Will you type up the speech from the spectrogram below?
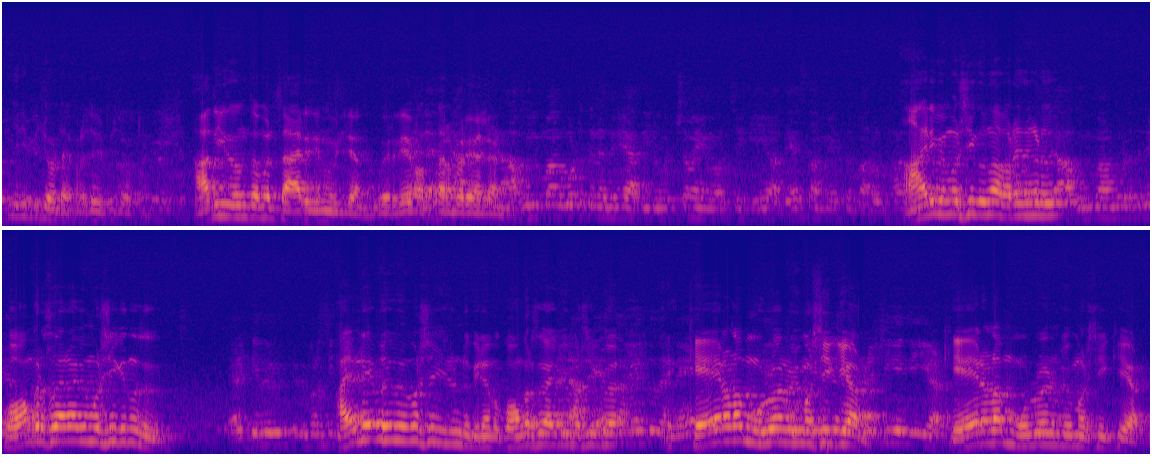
പ്രചരിപ്പിച്ചോട്ടെ അത് ഇതൊന്നും തമ്മിൽ താരതമ്യമില്ല. വെറുതെ വർത്തമാനം പറയാനല്ലാണ്ട് മറുഭാഗം ആര് വിമർശിക്കുന്ന പറയുന്നത് കോൺഗ്രസ്സുകാരാണ് വിമർശിക്കുന്നത്. അതിനെ വിമർശിച്ചിട്ടുണ്ട്. പിന്നെ കോൺഗ്രസ്സുകാർ വിമർശിക്കുക കേരളം മുഴുവൻ വിമർശിക്കുകയാണ്. കേരളം മുഴുവൻ വിമർശിക്കുകയാണ്.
